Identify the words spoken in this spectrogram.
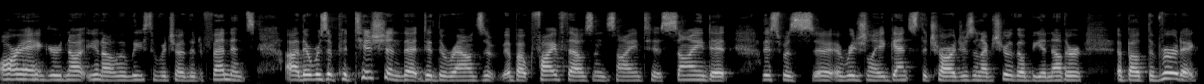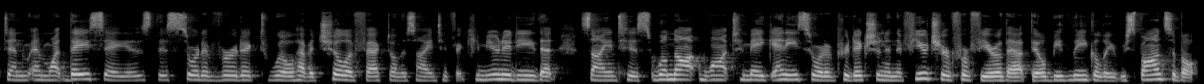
are angered, not, you know, the least of which are the defendants. Uh, there was a petition that did the rounds, about 5,000 scientists signed it. This was uh, originally against the charges, and I'm sure there'll be another about the verdict. And, and what they say is this sort of verdict will have a chill effect on the scientific community, that scientists will not want to make any sort of prediction in the future for fear that they'll be legally responsible.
